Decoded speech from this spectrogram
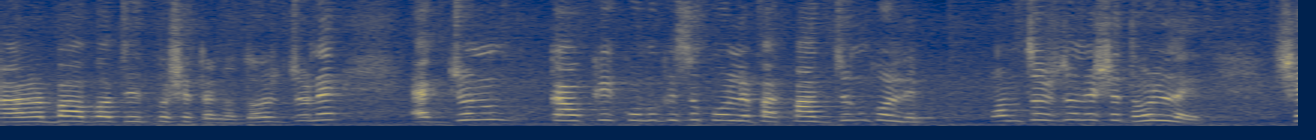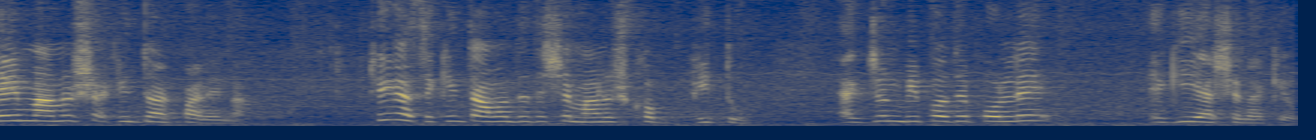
হারবা বা জিতবো সেটা না। দশজনে একজন কাউকে কোনো কিছু করলে পাঁচজন করলে, পঞ্চাশ জন এসে ধরলে, সেই মানুষ কিন্তু আর পারে না। ঠিক আছে, কিন্তু আমাদের দেশে মানুষ খুব ভীতু। একজন বিপদে পড়লে এগিয়ে আসে না কেউ।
